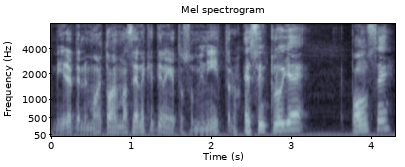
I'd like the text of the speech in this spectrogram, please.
mire, tenemos estos almacenes que tienen estos suministros. Eso incluye Ponce,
